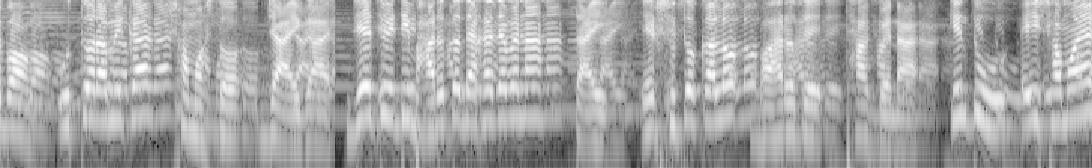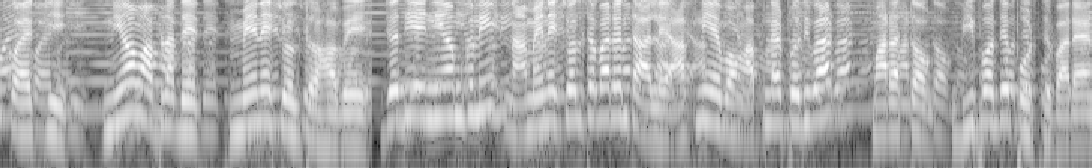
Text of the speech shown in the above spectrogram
এবং উত্তর আমেরিকার সমস্ত জায়গায়। যেহেতু এটি ভারতে দেখা যাবে না, তাই এর সূতকালও ভারতে থাকবে না। কিন্তু এই সময়ে কয়েকটি নিয়ম আপনাদের মেনে চলতে হবে। যদি এই নিয়মগুলি না মেনে চলতে পারেন, তাহলে আপনি এবং আপনার পরিবার মারাত্মক বিপদে পড়তে পারেন।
